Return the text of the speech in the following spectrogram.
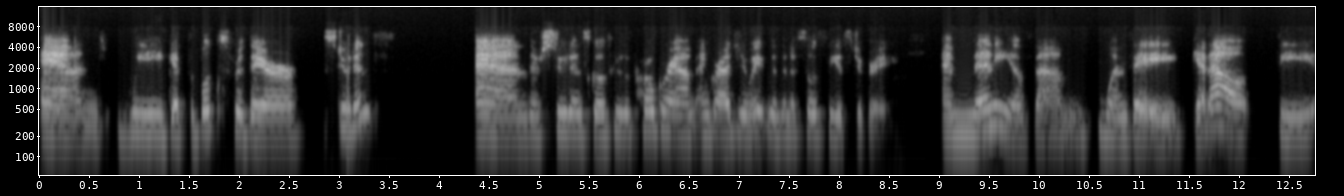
And we get the books for their students, and their students go through the program and graduate with an associate's degree. And many of them, when they get out, the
